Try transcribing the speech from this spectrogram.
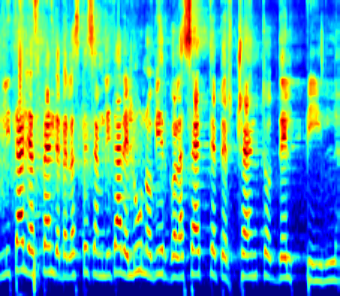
L'Italia spende per la spesa militare l'1,7% del PIL.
